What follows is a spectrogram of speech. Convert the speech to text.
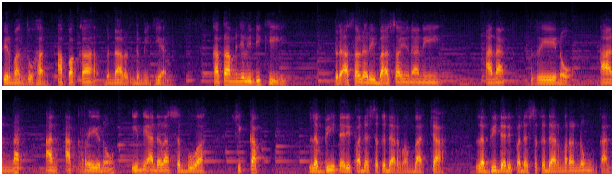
firman Tuhan. Apakah benar demikian? Kata menyelidiki berasal dari bahasa Yunani anak reno. Anak anak reno ini adalah sebuah sikap lebih daripada sekedar membaca, lebih daripada sekedar merenungkan,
